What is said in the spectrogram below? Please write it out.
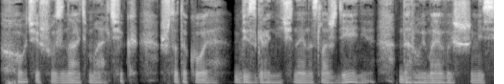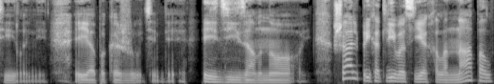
«Хочешь узнать, мальчик, что такое безграничное наслаждение, даруемое высшими силами? Я покажу тебе. Иди за мной». Шаль прихотливо съехала на пол,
